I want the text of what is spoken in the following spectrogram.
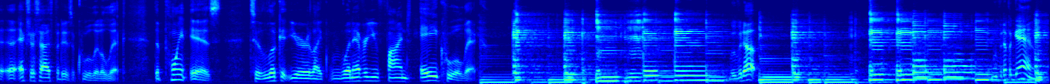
uh, exercise, but it is a cool little lick. The point is to look at your, like, whenever you find a cool lick, move it up. Move it up again.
